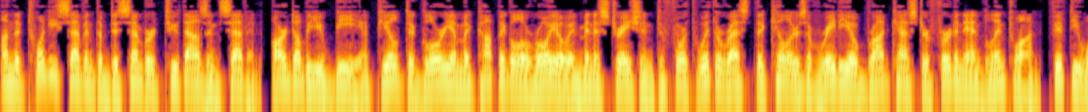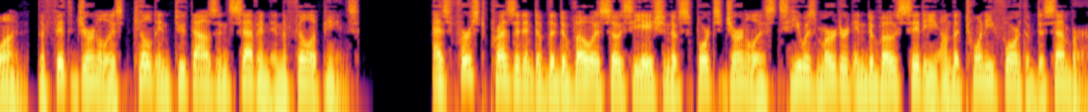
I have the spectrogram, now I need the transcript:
On 27 December 2007, RWB appealed to Gloria Macapagal Arroyo administration to forthwith arrest the killers of radio broadcaster Ferdinand Lintuan, 51, the fifth journalist killed in 2007 in the Philippines. As first president of the Davao Association of Sports Journalists he was murdered in Davao City on 24 December.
